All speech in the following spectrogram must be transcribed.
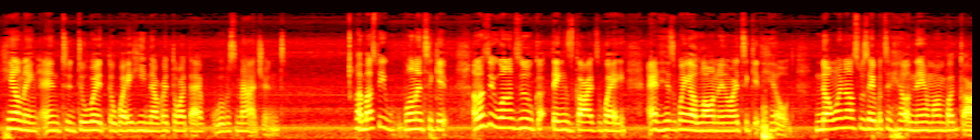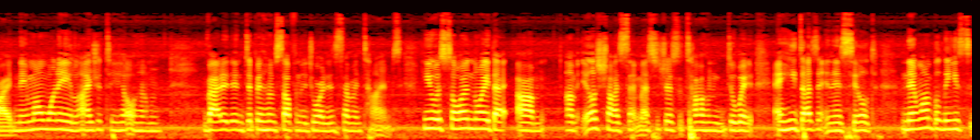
healing and to do it the way he never thought that it was imagined. I must be willing to get I must be willing to do things God's way and his way alone in order to get healed. No one else was able to heal Naaman but God. Naaman wanted Elijah to heal him rather than dipping himself in the Jordan seven times. He was so annoyed that um, um, sent messengers to tell him to do it, and he does it and is sealed. Naaman believes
